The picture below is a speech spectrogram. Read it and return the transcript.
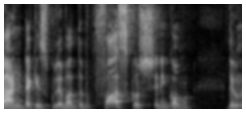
গানটাকে স্কুলে বাধ্য ফার্স্ট কোশ্চেনই কমন দেখুন,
